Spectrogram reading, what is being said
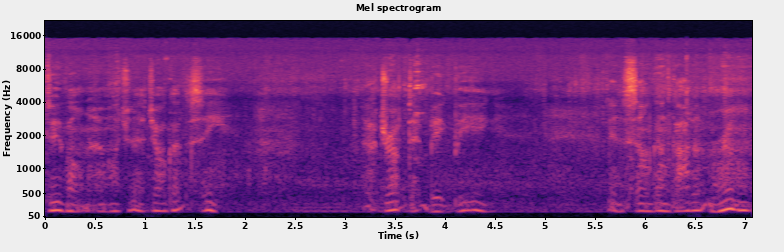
52 ball now. I that y'all got to see. I dropped that big pig. And the sun gun got up and run.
